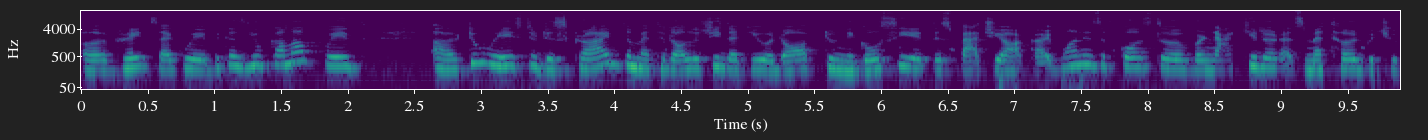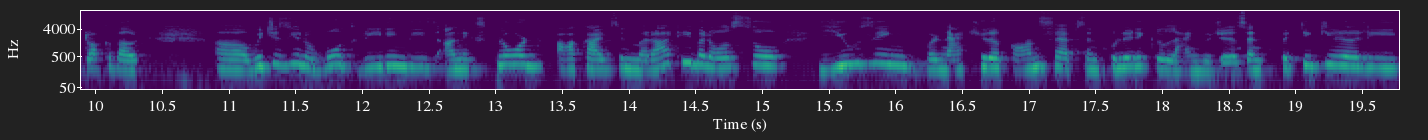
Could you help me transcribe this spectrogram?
a great segue because you come up with uh, two ways to describe the methodology that you adopt to negotiate this patchy archive. One is, of course, the vernacular as method, which you talk about, uh, which is, you know, both reading these unexplored archives in Marathi, but also using vernacular concepts and political languages, and particularly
